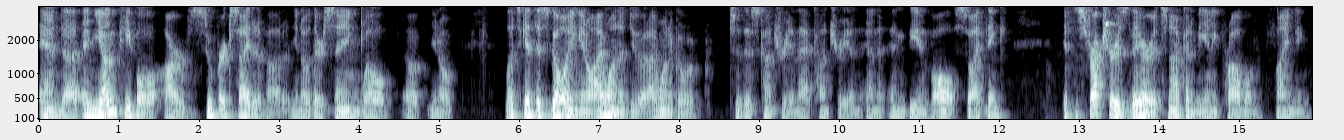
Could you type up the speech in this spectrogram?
and uh, and young people are super excited about it. You know, they're saying, well, uh, you know, let's get this going. You know, I want to do it. I want to go to this country and that country and, and, and be involved. So I think if the structure is there, it's not going to be any problem finding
